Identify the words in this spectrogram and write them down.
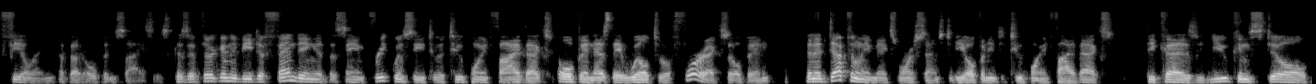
feeling about open sizes? Because if they're going to be defending at the same frequency to a 2.5x open as they will to a 4x open, then it definitely makes more sense to be opening to 2.5x because you can still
